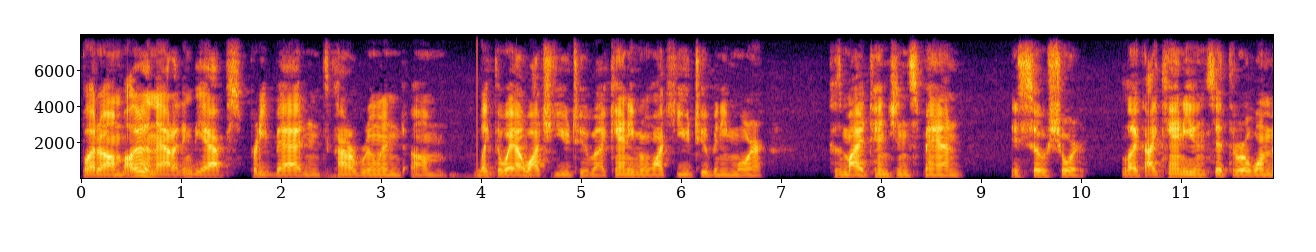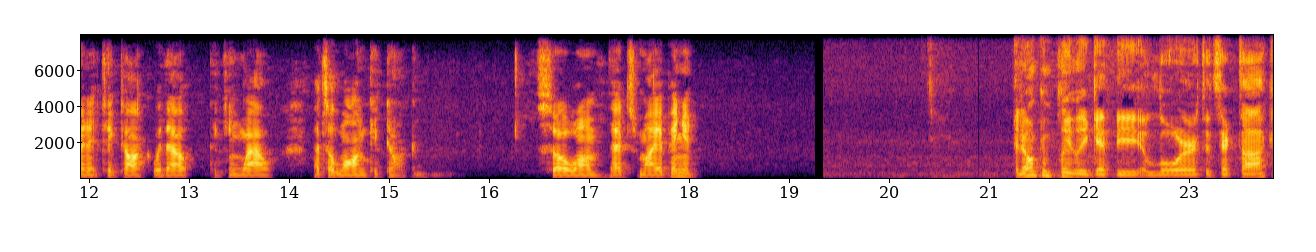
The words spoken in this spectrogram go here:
But um, other than that, I think the app's pretty bad and it's kind of ruined um, like the way I watch YouTube. I can't even watch YouTube anymore because my attention span is so short. Like I can't even sit through a one minute TikTok without thinking, "Wow, that's a long TikTok." So um, that's my opinion. I don't completely get the allure to TikTok.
